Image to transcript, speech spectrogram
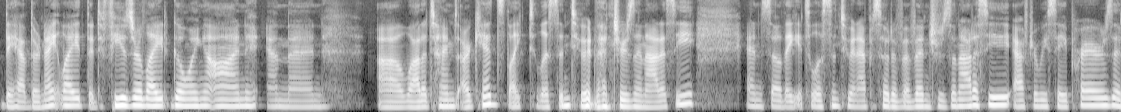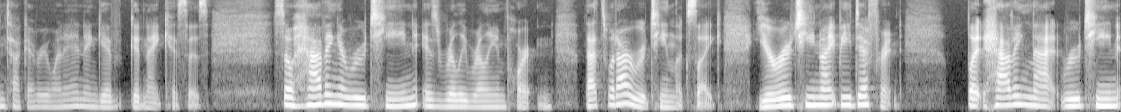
they have their night light, the diffuser light going on, and then a lot of times our kids like to listen to Adventures in Odyssey, and so they get to listen to an episode of Adventures in Odyssey after we say prayers and tuck everyone in and give goodnight kisses. So, having a routine is really, really important. That's what our routine looks like. Your routine might be different, but having that routine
